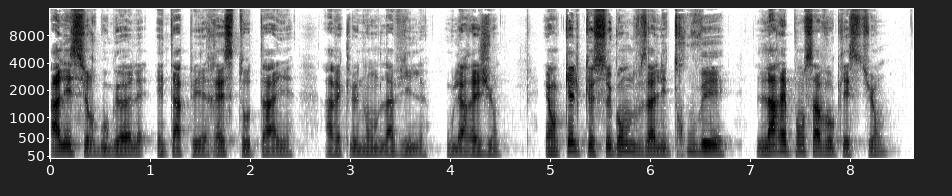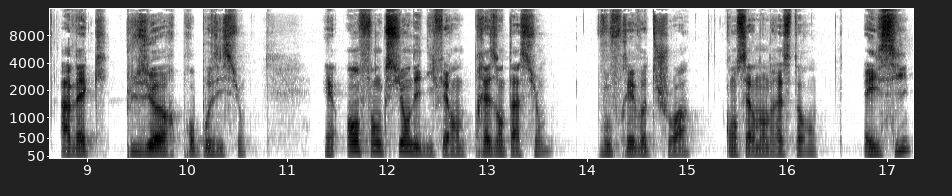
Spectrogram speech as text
Allez sur Google et tapez resto taille avec le nom de la ville ou la région. Et en quelques secondes, vous allez trouver la réponse à vos questions avec plusieurs propositions. Et en fonction des différentes présentations, vous ferez votre choix concernant le restaurant. Et ici,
